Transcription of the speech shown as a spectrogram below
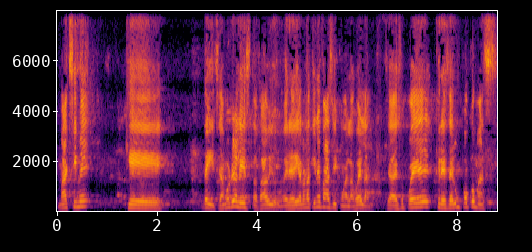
Máxime que, de, seamos realistas, Fabio, Heredia no la tiene fácil con Alajuela. O sea, eso puede crecer un poco más.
